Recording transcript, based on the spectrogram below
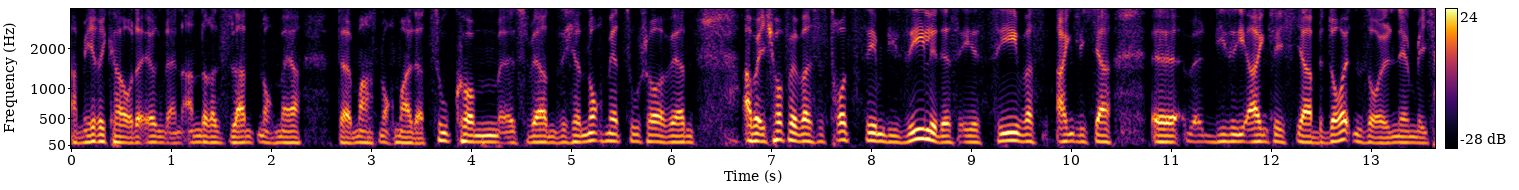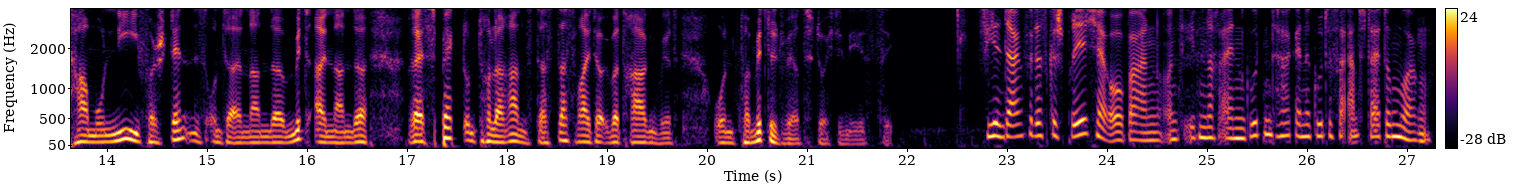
Amerika oder irgendein anderes Land noch mehr, da macht noch mal dazukommen. Es werden sicher noch mehr Zuschauer werden. Aber ich hoffe, was ist trotzdem die Seele des ESC, was eigentlich ja, äh, die sie eigentlich ja bedeuten sollen, nämlich Harmonie, Verständnis untereinander, miteinander miteinander, Respekt und Toleranz, dass das weiter übertragen wird und vermittelt wird durch den ESC. Vielen Dank für das Gespräch, Herr Urban, und Ihnen noch einen guten Tag, eine gute Veranstaltung morgen.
